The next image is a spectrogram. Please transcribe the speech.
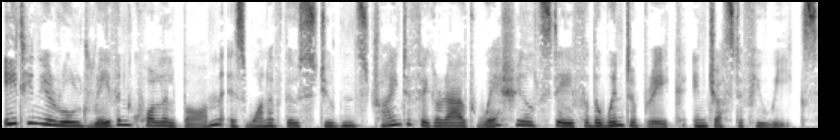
18 year old Raven Qualilbaum is one of those students trying to figure out where she'll stay for the winter break in just a few weeks.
